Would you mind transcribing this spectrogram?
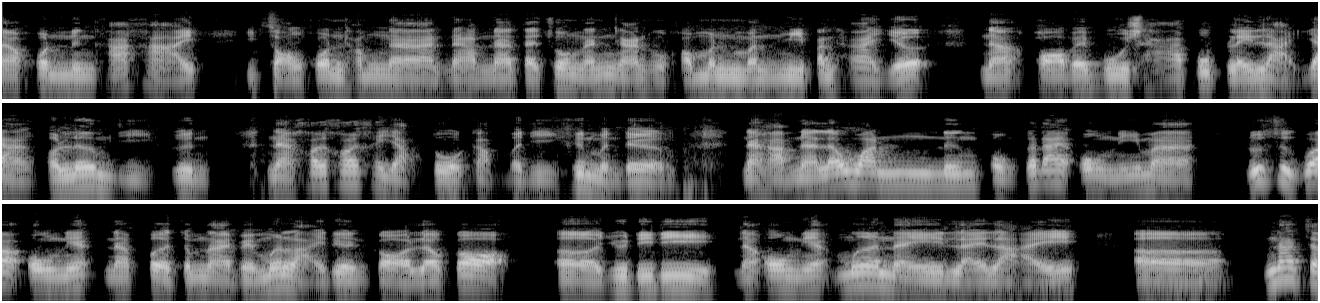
นะคนหนึ่งค้าขายอีก 2 คนทำงานนะครับนะแต่ช่วงนั้นงานของเขามันมันมีปัญหาเยอะนะพอไปบูชาปุ๊บหลาย ๆ อย่างเขาเริ่มดีขึ้นนะค่อยๆ ขยับตัวกลับมาดีขึ้นเหมือนเดิมนะครับนะแล้ววันหนึ่งผมก็ได้องค์นี้มา รู้สึกว่าองค์เนี้ยนะเปิดจำหน่ายไปเมื่อหลายเดือนก่อน แล้วก็ เอ่ออยู่ดีๆนะองค์เนี้ยเมื่อในหลาย ๆ เอ่อน่าจะ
